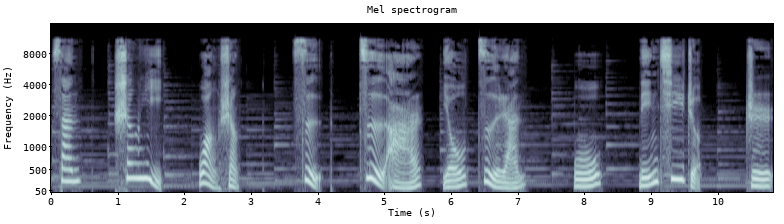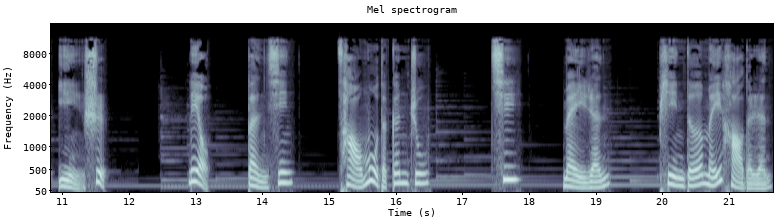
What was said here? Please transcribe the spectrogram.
三生意旺盛。四自耳由自然，五临栖者之隐士。六本心草木的根株。七美人品德美好的人。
